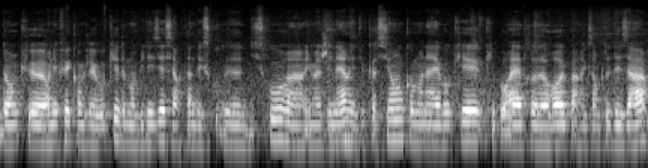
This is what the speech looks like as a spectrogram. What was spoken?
Donc, euh, en effet, comme j'ai évoqué, de mobiliser certains euh, discours, euh, imaginaires, éducation, comme on a évoqué, qui pourrait être le rôle, par exemple, des arts,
